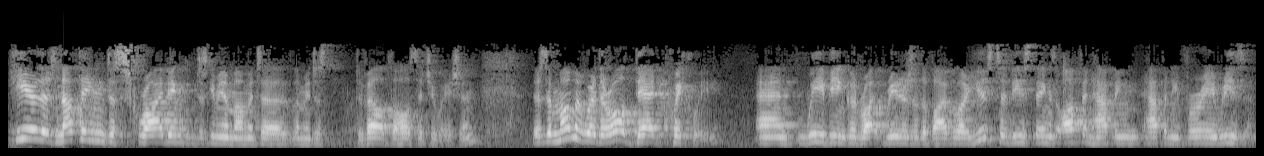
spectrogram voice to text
Here, there's nothing describing, just give me a moment to, let me just develop the whole situation. There's a moment where they're all dead quickly. And we, being good readers of the Bible, are used to these things often happening, happening for a reason.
